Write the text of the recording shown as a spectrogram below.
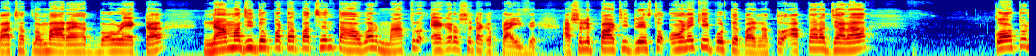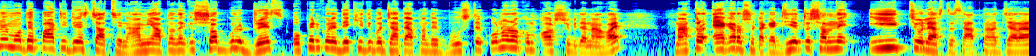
পাঁচ হাত লম্বা, আড়াই হাত বড় একটা নামাজি দোপাট্টা পাচ্ছেন তা আবার মাত্র এগারোশো টাকা প্রাইসে আসলে পার্টি ড্রেস তো অনেকেই পরতে পারে না। তো আপনারা যারা কটনের মধ্যে পার্টি ড্রেস চাচ্ছেন, আমি আপনাদেরকে সবগুলো ড্রেস ওপেন করে দেখিয়ে দিব যাতে আপনাদের বুঝতে কোনো রকম অসুবিধা না হয়। মাত্র এগারোশো টাকা। যেহেতু সামনে ঈদ চলে আসতেছে, আপনারা যারা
